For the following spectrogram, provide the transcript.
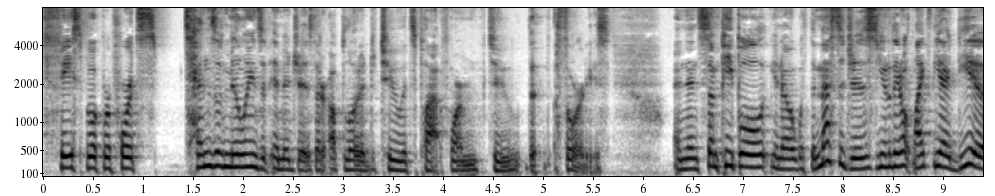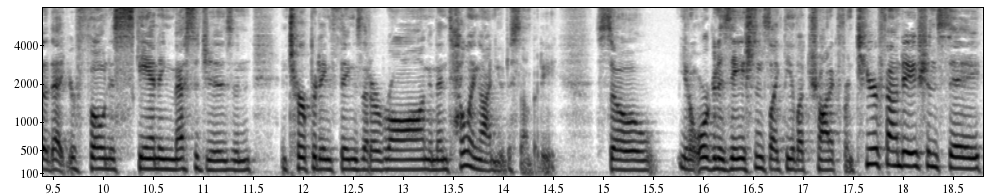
Facebook reports tens of millions of images that are uploaded to its platform to the authorities. And then some people, you know, with the messages, you know, they don't like the idea that your phone is scanning messages and interpreting things that are wrong and then telling on you to somebody. So, you know, organizations like the Electronic Frontier Foundation say,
